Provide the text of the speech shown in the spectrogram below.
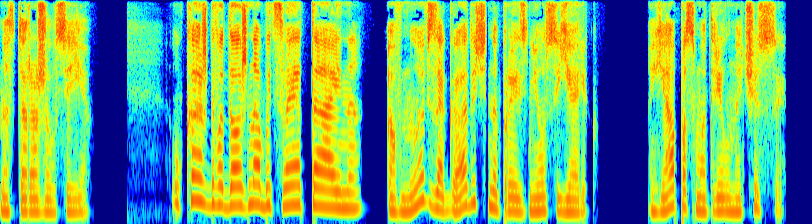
Насторожился я. У каждого должна быть своя тайна, а вновь загадочно произнес Ярик. Я посмотрел на часы.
